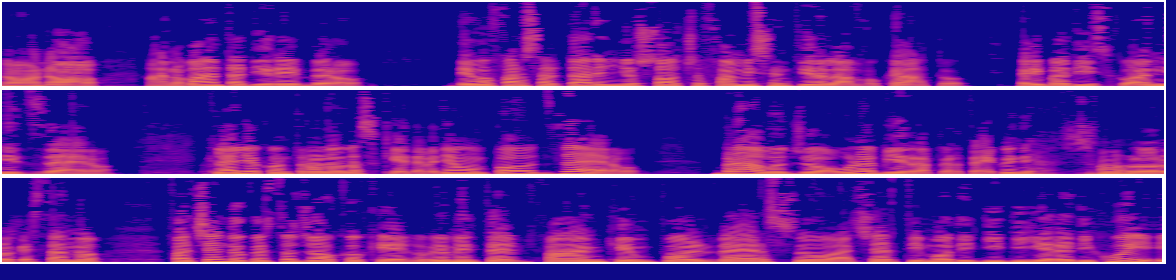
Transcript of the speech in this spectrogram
No, no, a 90 direbbero devo far saltare il mio socio, fammi sentire l'avvocato. Ribadisco, anni zero. Clelio controlla la scheda, vediamo un po', zero. Bravo Joe, una birra per te. Quindi sono loro che stanno facendo questo gioco che ovviamente fa anche un po' il verso a certi modi di dire di cui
